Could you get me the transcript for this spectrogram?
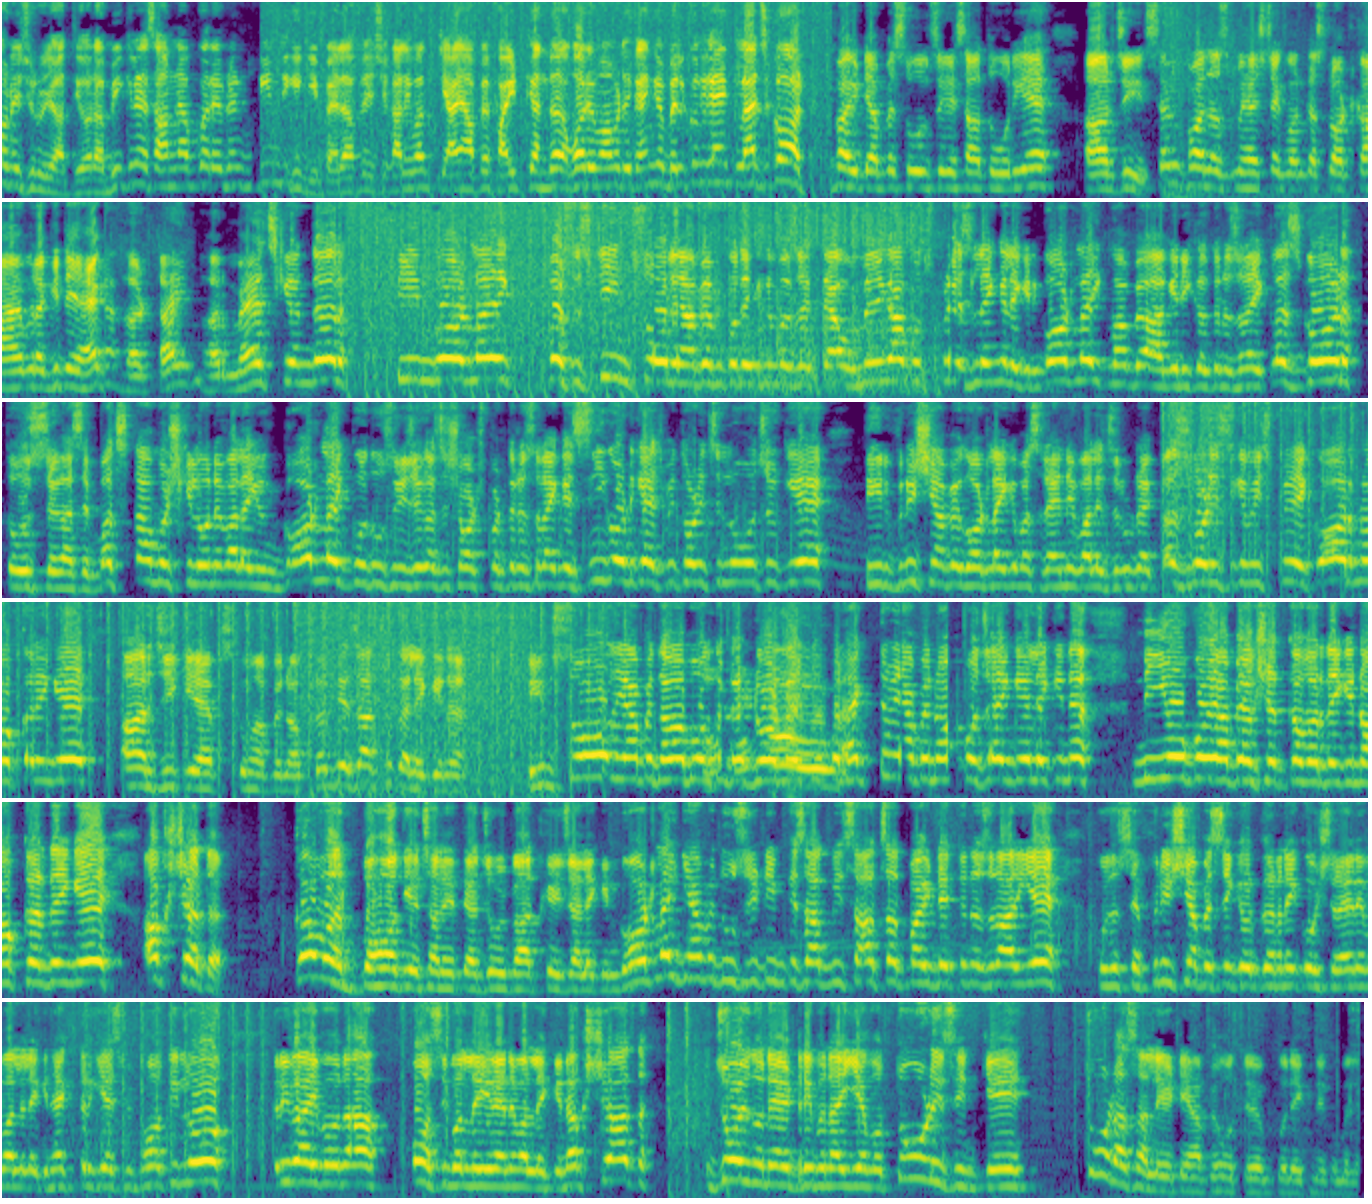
होनी शुरू जाती है। और अभी के लिए सामने आपको रेवेंट टीम दिखेगी। पहला फ्लैश के बाद क्या यहाँ पे फाइट के अंदर और इमाम दिखाएँगे। बिल्कुल दिखाएँगे क्लच गॉड फाइट यहाँ पे सोल के साथ हो रही है आरजी सेमीफाइनल्स में हैशटैग वन का स्लॉट कायम रखी है हर टाइम हर मैच के अंदर team god like versus team soul यहाँ पे हमको देखने मिल सकता है। ओमेगा कुछ प्रेस लेंगे, लेकिन गॉड लाइक वहाँ पे आगे निकलते नज़र आए प्लस गॉड तो उस जगह से बचना मुश्किल होने वाला है, क्योंकि गॉड लाइक को दूसरी जगह से शॉट्स पड़ते नज़र आएँगे। सी गॉड की एचपी थोड़ी सी लो हो चुकी है। तीन फिनिश यहाँ पे गॉड लाइक के पास रहने वाले ज़रूर है। प्लस गॉड इसके बीच में एक और नॉक करेंगे। आरजी के एप्स को वहाँ पे नॉक कर दिया जा चुका लेकिन यहाँ पे दवा बोलते हैं लाइक के ऊपर हेक्टर यहाँ पे नॉक हो जाएँगे, लेकिन नियो को यहाँ पे अक्षत कवर देके नॉक कर देंगे। अक्षत कवर बहुत ही अच्छा लेते हैं, जो भी बात कही जाए, लेकिन गॉड लाइक यहाँ पे दूसरी टीम के साथ भी साथ साथ फाइट लेते नज़र आ रही है। कुछ से फिनिश यहाँ पे सिक्योर करने की कोशिश रहने वाले, लेकिन हेक्टर की एसपी बहुत ही लो रिवाइव होना पॉसिबल नहीं रहने वाला, लेकिन अक्षत, जो इन्होंने एंट्री बनाई है, वो थोड़ी सी इनके थोड़ा सा लेट यहाँ पे होते हुए देखने को मिले।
